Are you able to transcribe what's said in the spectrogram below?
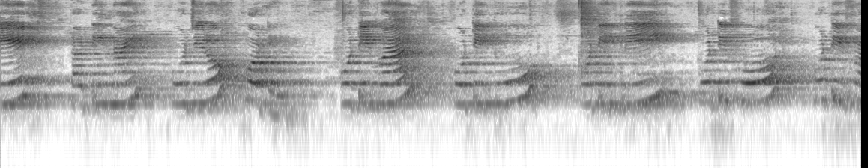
38, 39, 40, 41, 42, 43, 44, 45,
